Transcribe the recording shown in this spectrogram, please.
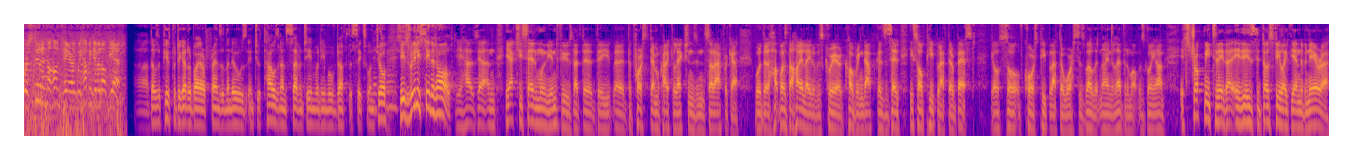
We're still in the hunt here and we haven't given up yet. Uh, there was a piece put together by our friends in the news in 2017 when he moved off the 6-1. Joe, he's really seen it all. He has, yeah, and he actually said in one of the interviews that the the, uh, the first democratic elections in South Africa were the was the highlight of his career, covering that because he said he saw people at their best. Also saw, of course, people at their worst as well with 9/11 and what was going on. It struck me today that it is, it does feel like the end of an era.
